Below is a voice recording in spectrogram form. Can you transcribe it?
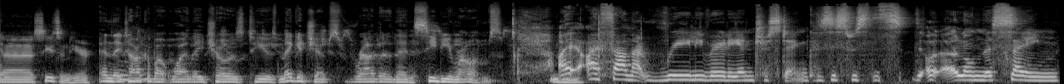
Yeah. uh, season here. And they talk about why they chose to use mega chips rather than CD-ROMs. I, I found that really, really interesting because this was this, along the same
